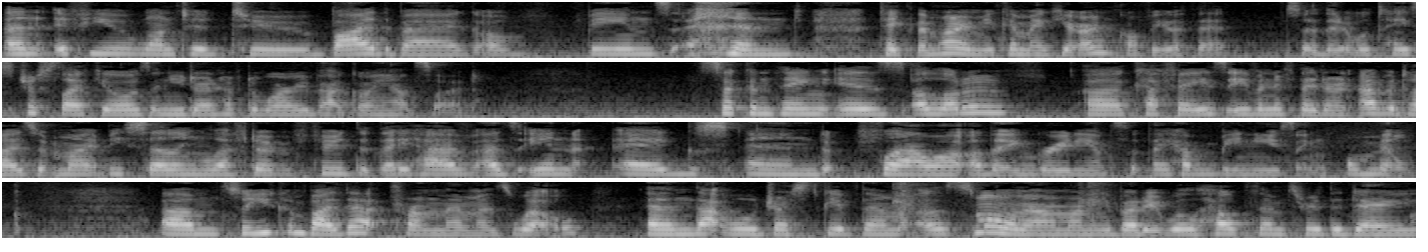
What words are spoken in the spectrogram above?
And if you wanted to buy the bag of beans and take them home, you can make your own coffee with it so that it will taste just like yours and you don't have to worry about going outside. Second thing is a lot of uh, cafes, even if they don't advertise it, might be selling leftover food that they have, as in eggs and flour, other ingredients that they haven't been using, or milk. Um, so you can buy that from them as well, and that will just give them a small amount of money, but it will help them through the day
